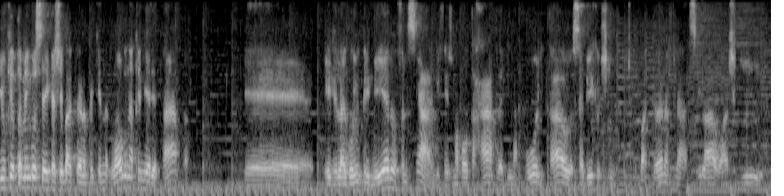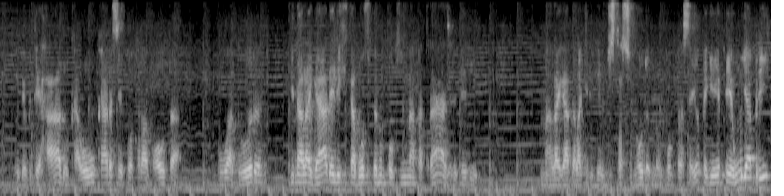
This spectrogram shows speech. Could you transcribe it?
E o que eu também gostei, que achei bacana, porque logo na primeira etapa, é, ele largou em primeiro, eu falei assim, ah, ele fez uma volta rápida ali na pole e tal, eu sabia que eu tinha um ritmo bacana, eu falei, ah, sei lá, eu acho que eu devo ter errado, ou o cara acertou aquela volta voadora, e na largada ele acabou ficando um pouquinho lá para trás, ele teve uma largada lá que ele deu, estacionou, deu um pouco para sair, eu peguei EP1 e abri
